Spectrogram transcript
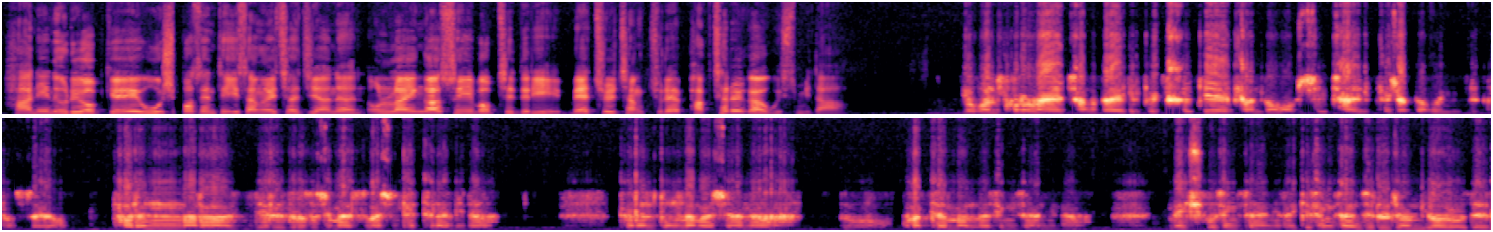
한인 의료업계의 50% 이상을 차지하는 온라인과 수입 업체들이 매출 창출에 박차를 가하고 있습니다. 이번 코로나의 장사에 그렇게 크게 변동 없이 잘 되셨다고 얘기를 들었어요. 다른 나라 예를 들어서 지금 말씀하신 베트남이나 다른 동남아시아나 또 과테말라 생산이나 멕시코 생산이나 이렇게 생산지를 좀 여러 대를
